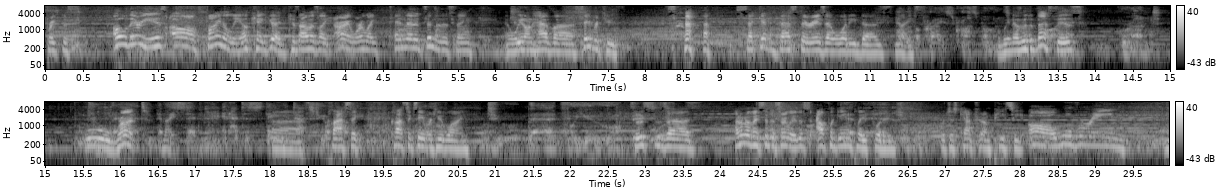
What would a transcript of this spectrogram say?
break this. Oh, there he is. Oh, finally. Okay, good. Because I was like, all right, we're like 10 minutes into this thing, and we don't have a uh, Sabretooth. Second best there is at what he does. Nice. Price crossbones. We know who the best is. Runt. Ooh, Runt. Nice. said it had to stay Uh, attached to your classic, classic Sabretooth line. Too bad for you. So this is, uh, I don't know if I said this earlier, this is alpha gameplay footage, which is captured on PC. Oh, Wolverine!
